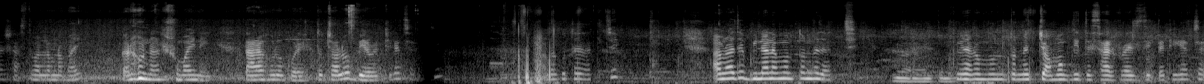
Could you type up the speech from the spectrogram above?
আর সাজতে পারলাম না ভাই, কারণ আর সময় নেই, তাড়াহুড়ো করে। তো চলো বেরোয় ঠিক আছে? আমরা কোথায় যাচ্ছি? আমরা যে বিনা নেমন্তন্ন যাচ্ছি। বিনা নেমন্তন্নের চমক দিতে সারপ্রাইজ দিতে ঠিক আছে?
